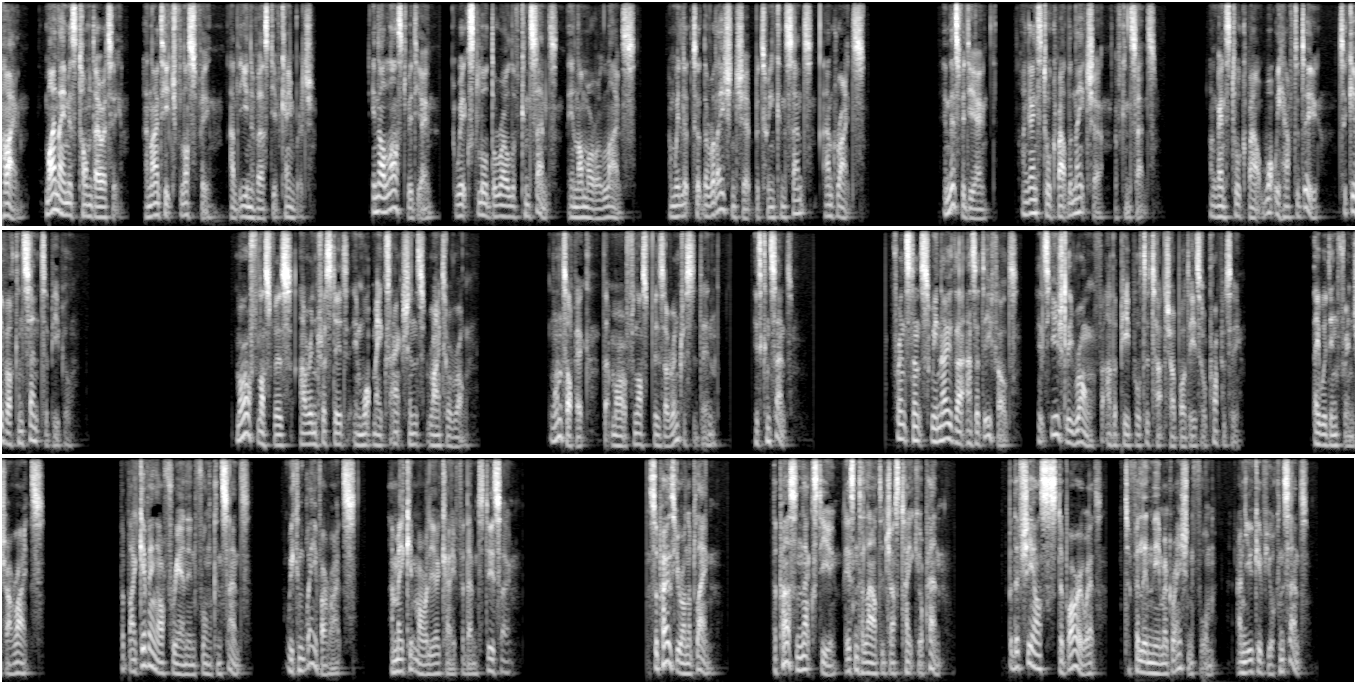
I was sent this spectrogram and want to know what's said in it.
Hi, my name is Tom Dougherty, and I teach philosophy at the University of Cambridge. In our last video, we explored the role of consent in our moral lives, and we looked at the relationship between consent and rights. In this video, I'm going to talk about the nature of consent. I'm going to talk about what we have to do to give our consent to people. Moral philosophers are interested in what makes actions right or wrong. One topic that moral philosophers are interested in is consent. For instance, we know that as a default, it's usually wrong for other people to touch our bodies or property. They would infringe our rights. But by giving our free and informed consent, we can waive our rights and make it morally okay for them to do so. Suppose you're on a plane. The person next to you isn't allowed to just take your pen. But if she asks to borrow it to fill in the immigration form and you give your consent,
